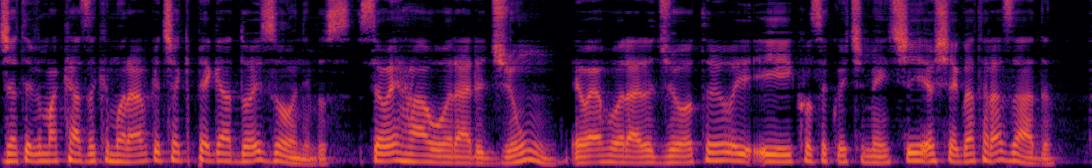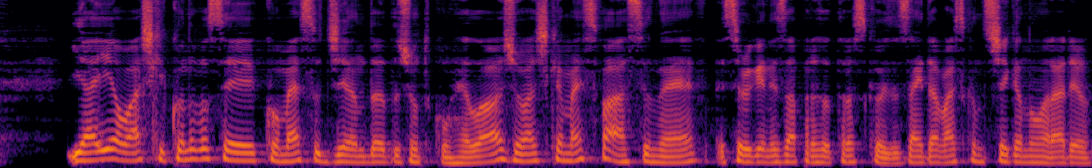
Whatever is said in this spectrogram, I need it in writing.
já teve uma casa que eu morava que eu tinha que pegar dois ônibus. Se eu errar o horário de um, eu erro o horário de outro e, e, consequentemente, eu chego atrasado. E aí eu acho que quando você começa o dia andando junto com o relógio, eu acho que é mais fácil, né? Se organizar para as outras coisas. Ainda mais quando chega num horário.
